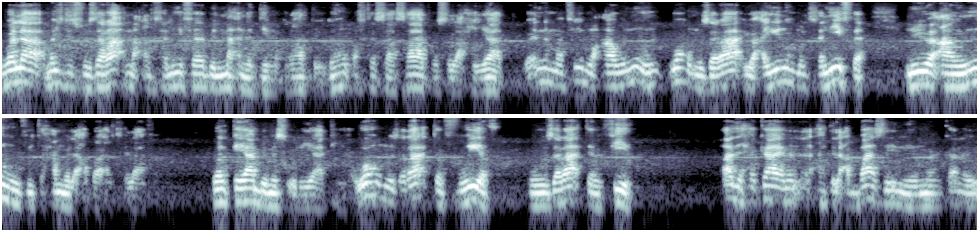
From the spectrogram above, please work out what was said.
ولا مجلس وزراء مع الخليفة بالمعنى الديمقراطي لهم اختصاصات وصلاحيات وإنما في معاونون وهم وزراء يعينهم الخليفة ليعاونوه في تحمل اعباء الخلافة والقيام بمسؤولياتها. وهم وزراء تفويض ووزراء تنفيذ. هذه حكاية من العهد العباسي اللي هم كانوا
